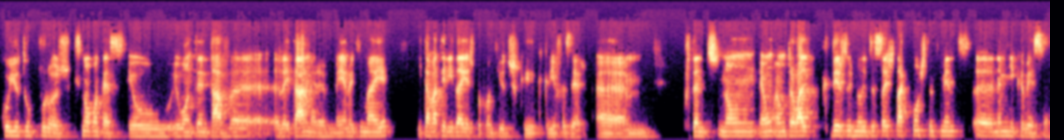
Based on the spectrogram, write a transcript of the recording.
com o YouTube por hoje. Isso não acontece. Eu, eu ontem estava a deitar-me, era meia-noite e meia, e estava a ter ideias para conteúdos que, que queria fazer. Um, portanto, não, é, um, é um trabalho que desde 2016 está constantemente uh, na minha cabeça.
